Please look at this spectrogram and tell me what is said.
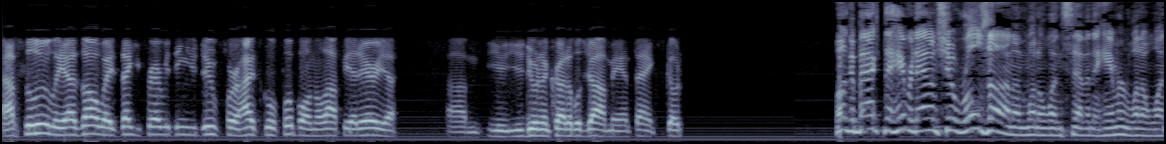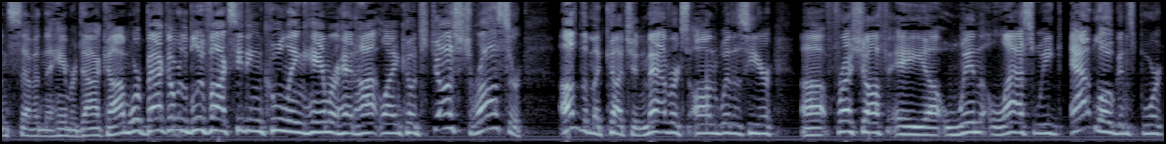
Absolutely, as always. Thank you for everything you do for high school football in the Lafayette area. Um, you you do an incredible job, man. Thanks. Go. Welcome back. The Hammer Down Show rolls on on 1017 The Hammer, 1017thehammer.com. We're back over the Blue Fox Heating and Cooling Hammerhead Hotline. Coach Josh Strasser of the McCutcheon Mavericks on with us here, uh, fresh off a uh, win last week at Logansport,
